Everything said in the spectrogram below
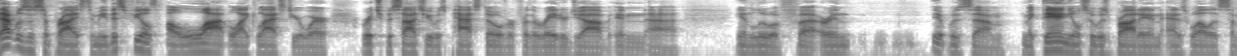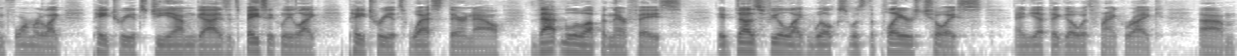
that was a surprise to me. This feels a lot like last year, where Rich Bisaccia was passed over for the Raider job in uh, in lieu of uh, or in it was um, McDaniels who was brought in as well as some former like Patriots GM guys. It's basically like Patriots West there now. That blew up in their face. It does feel like Wilks was the player's choice, and yet they go with Frank Reich. Um,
